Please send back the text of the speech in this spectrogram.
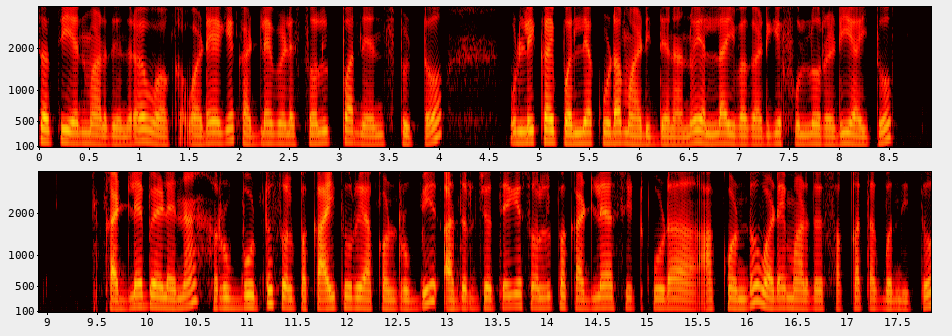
ಸತಿ ಏನು ಮಾಡಿದೆ ಅಂದರೆ ವಡೆಗೆ ಕಡಲೆಬೇಳೆ ಸ್ವಲ್ಪ ನೆನೆಸ್ಬಿಟ್ಟು ಹುಳ್ಳಿಕಾಯಿ ಪಲ್ಯ ಕೂಡ ಮಾಡಿದ್ದೆ ನಾನು. ಎಲ್ಲ ಇವಾಗ ಅಡುಗೆ ಫುಲ್ಲು ರೆಡಿ ಆಯಿತು. ಕಡಲೆಬೇಳೆನ ರುಬ್ಬಿಟ್ಟು ಸ್ವಲ್ಪ ಕಾಯಿ ತುರಿ ಹಾಕ್ಕೊಂಡು ರುಬ್ಬಿ, ಅದ್ರ ಜೊತೆಗೆ ಸ್ವಲ್ಪ ಕಡಲೆ ಹಸಿಟ್ಟು ಕೂಡ ಹಾಕ್ಕೊಂಡು ವಡೆ ಮಾಡಿದ್ರೆ ಸಖತ್ತಾಗಿ ಬಂದಿತ್ತು.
